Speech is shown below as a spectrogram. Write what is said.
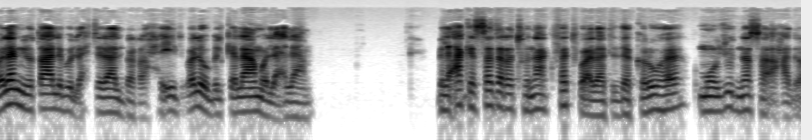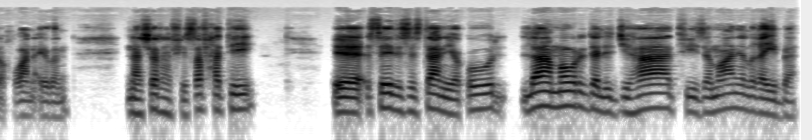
ولم يطالبوا الاحتلال بالرحيل ولو بالكلام والإعلام. بالعكس صدرت هناك فتوى لا تذكروها وموجود نصها أحد الأخوان أيضا ناشرها في صفحتي. آه، السيد السيستاني يقول لا مورد للجهاد في زمان الغيبة.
